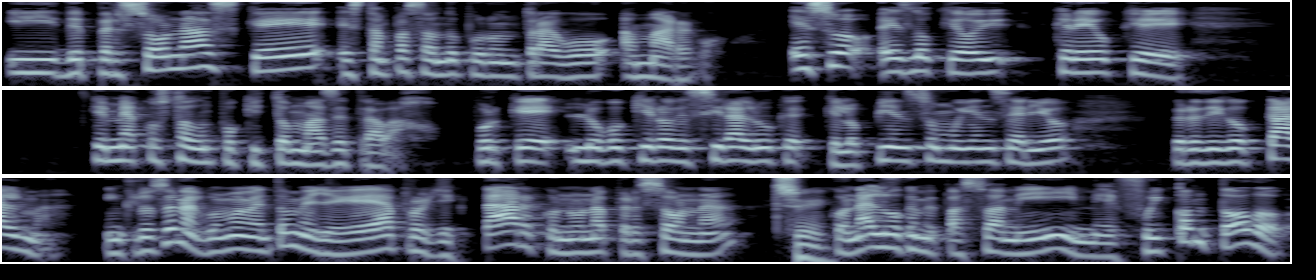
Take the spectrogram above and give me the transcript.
y de personas que están pasando por un trago amargo. Eso es lo que hoy creo que, que me ha costado un poquito más de trabajo, porque luego quiero decir algo que, que lo pienso muy en serio, pero digo, calma, Incluso en algún momento me llegué a proyectar con una persona, con algo que me pasó a mí y me fui con todo.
